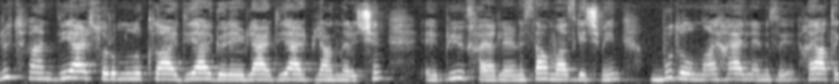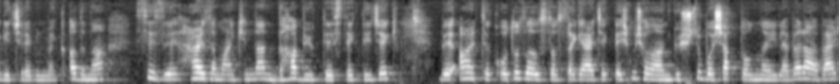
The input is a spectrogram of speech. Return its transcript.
lütfen diğer sorumluluklar, diğer görevler, diğer planlar için büyük hayallerinizden vazgeçmeyin. Bu dolunay hayallerinizi hayata geçirebilmek adına sizi her zamankinden daha büyük destekleyecek ve artık 30 Ağustos'ta gerçekleşmiş olan güçlü Başak Dolunay ile beraber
